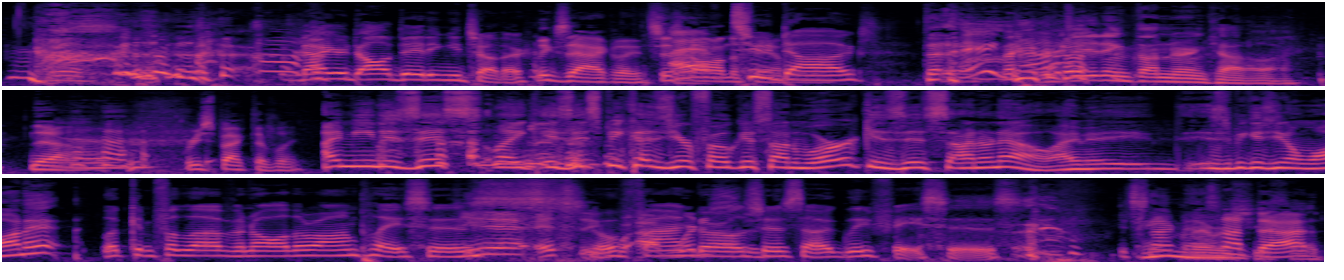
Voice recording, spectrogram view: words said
now you're all dating each other. Exactly, it's just I all in have the two family. dogs. We're dating Thunder and Cadillac. Yeah, respectively. I mean, is this like? Is this because you're focused on work? Is this? I don't know. I mean, is it because you don't want it? Looking for love in all the wrong places. Yeah, it's- no uh, fine we're just- girls, just ugly faces. It's not. Amen. It's not that.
